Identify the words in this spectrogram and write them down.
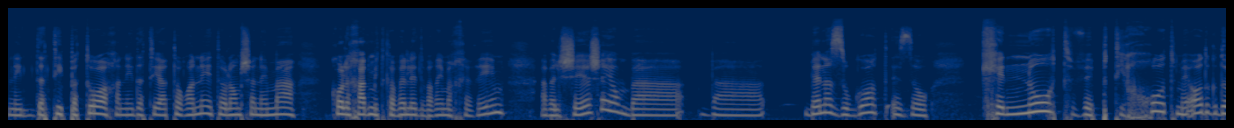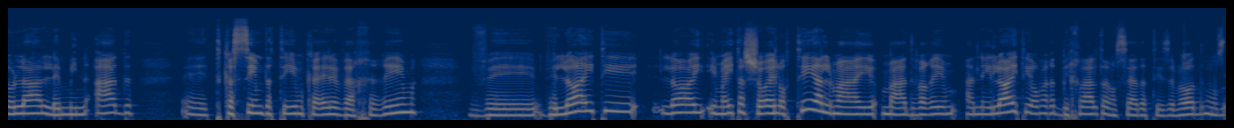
אני דתי פתוח, אני דתייה תורנית, או לא משנה מה, כל אחד מתכוון לדברים אחרים, אבל שיש היום ב, ב, בין הזוגות איזו כנות ופתיחות מאוד גדולה למנעד אה, טקסים דתיים כאלה ואחרים. ו, ולא הייתי, לא, אם היית שואל אותי על מה, מה הדברים, אני לא הייתי אומרת בכלל את הנושא הדתי. זה מאוד מוז...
